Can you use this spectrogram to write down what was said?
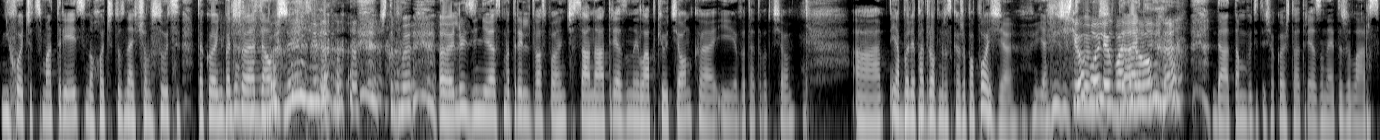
не хочет смотреть, но хочет узнать, в чем суть, такое небольшое одолжение, чтобы э, люди не смотрели два с половиной часа на отрезанные лапки утенка и вот это вот все. Я более подробно расскажу попозже. Я вижу, Всё что более подробно. Да, там будет еще кое-что отрезано, это же Ларс.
